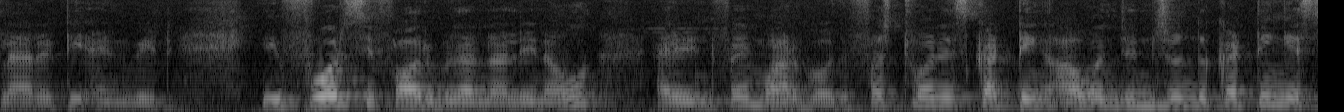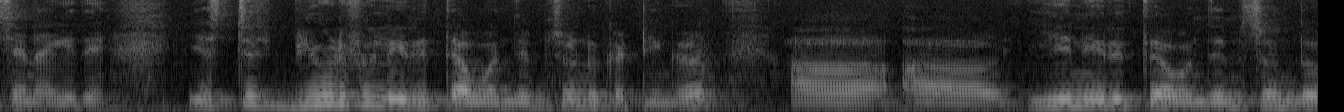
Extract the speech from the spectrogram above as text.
clarity and weight ಈ ಫೋರ್ ಸಿ ಫಾರ್ಮುಲಾನಲ್ಲಿ ನಾವು ಐಡೆಂಟಿಫೈ ಮಾಡ್ಬೋದು. ಫಸ್ಟ್ ಒನ್ ಇಸ್ ಕಟ್ಟಿಂಗ್ ಆ ಒಂದು ಜೆಮ್ಸೊಂದು ಕಟ್ಟಿಂಗ್ ಎಷ್ಟು ಚೆನ್ನಾಗಿದೆ? ಎಷ್ಟು ಬ್ಯೂಟಿಫುಲ್ ಇರುತ್ತೆ ಆ ಒಂದು ಜೆಮ್ಸೊಂದು ಕಟ್ಟಿಂಗ್ ಏನಿರುತ್ತೆ ಆ ಒಂದು ಜೆಮ್ಸೊಂದು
